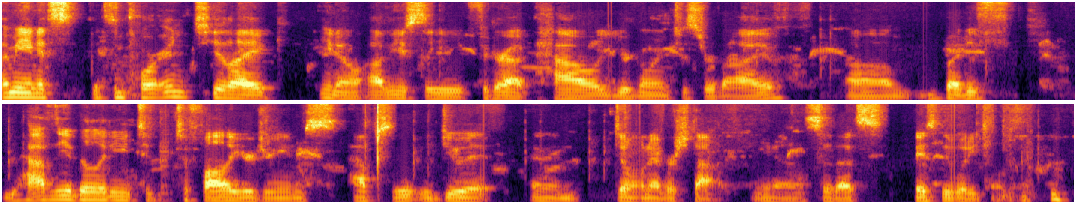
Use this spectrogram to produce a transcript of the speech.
I mean, it's it's important to like, you know, obviously figure out how you're going to survive. Um, but if you have the ability to, to follow your dreams, absolutely do it and don't ever stop, you know. So that's basically what he told me.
